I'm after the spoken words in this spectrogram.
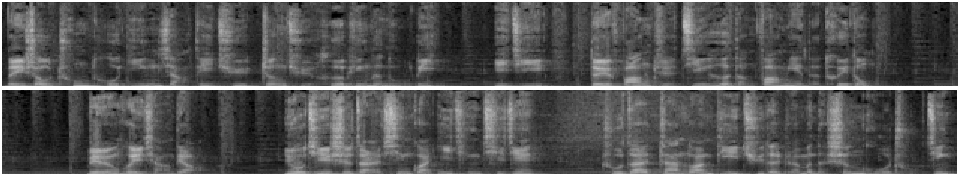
为受冲突影响地区争取和平的努力，以及对防止饥饿等方面的推动。委员会强调，尤其是在新冠疫情期间，处在战乱地区的人们的生活处境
